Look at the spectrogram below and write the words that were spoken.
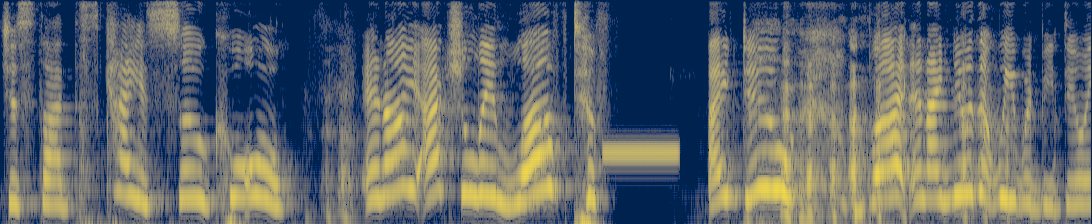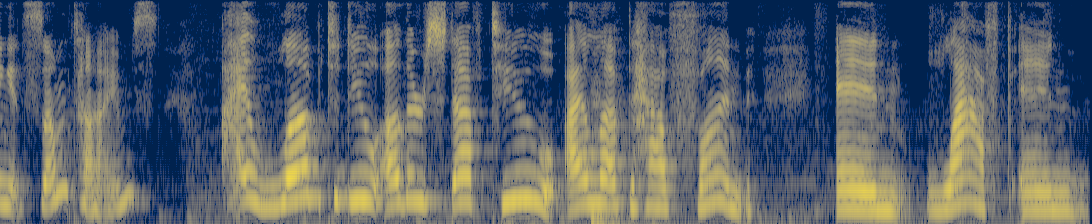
just thought this guy is so cool and I actually love to f- I do but and I knew that we would be doing it sometimes I love to do other stuff too I love to have fun and laugh and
